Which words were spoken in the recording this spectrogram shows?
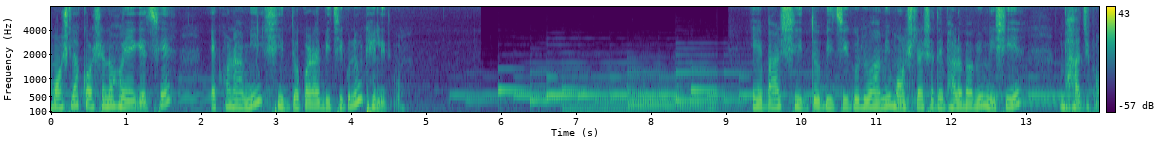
মশলা কষানো হয়ে গেছে। এখন আমি সিদ্ধ করা বিচিগুলো ঢেলে দেবো। এবার সিদ্ধ বিচিগুলো আমি মশলার সাথে ভালোভাবে মিশিয়ে ভাজবো।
